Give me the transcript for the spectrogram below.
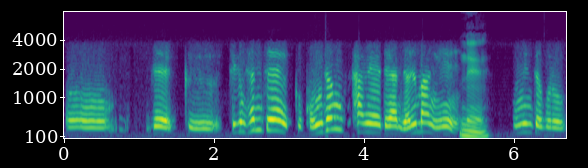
어 이제 그 지금 현재 그 공정 사회에 대한 열망이 네. 국민적으로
